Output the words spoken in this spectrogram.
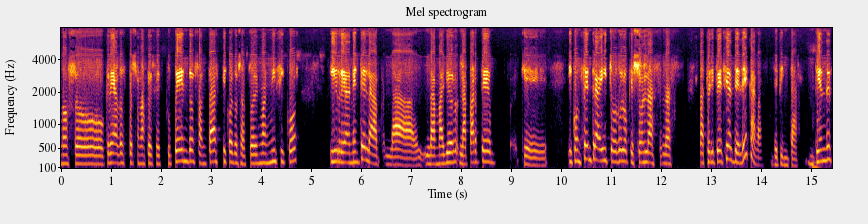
nos oh, crea dos personajes estupendos, fantásticos, dos actores magníficos y realmente la, la, la mayor la parte que y concentra ahí todo lo que son las las, las peripecias de décadas de pintar ¿entiendes?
